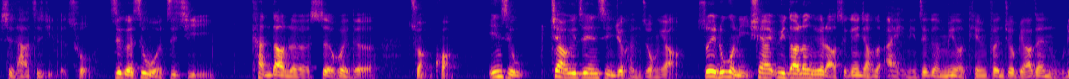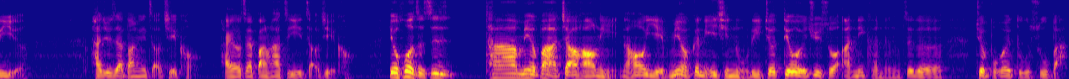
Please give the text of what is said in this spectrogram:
是他自己的错。这个是我自己看到了社会的状况。因此，教育这件事情就很重要。所以，如果你现在遇到任何一个老师跟你讲说：“哎，你这个没有天分，就不要再努力了。”他就在帮你找借口，还有在帮他自己找借口，又或者是他没有办法教好你，然后也没有跟你一起努力，就丢一句说啊，你可能这个就不会读书吧？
